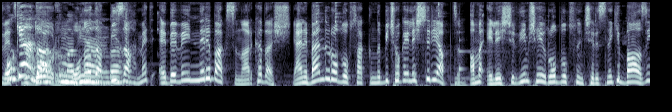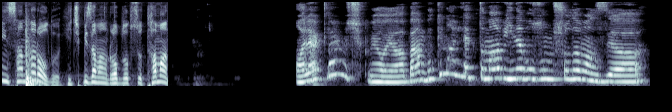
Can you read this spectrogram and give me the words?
Evet O geldi doğru. aklıma bir Ona da anda. bir zahmet ebeveynleri baksın arkadaş. Yani ben de Roblox hakkında birçok eleştiri yaptım. Ama eleştirdiğim şey Roblox'un içerisindeki bazı insanlar oldu. Hiçbir zaman Roblox'u tam Alertler mi çıkmıyor ya? Ben bugün hallettim abi yine bozulmuş olamaz ya.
